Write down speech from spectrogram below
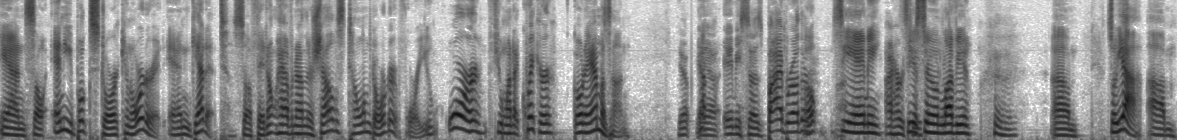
And so any bookstore can order it and get it. So if they don't have it on their shelves, tell them to order it for you. Or if you want it quicker, go to Amazon. Yep. Yep. Yeah. Amy says, "Bye, brother." Oh, see you, Amy. I heard See you you. soon. Love you. um, so yeah, um,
